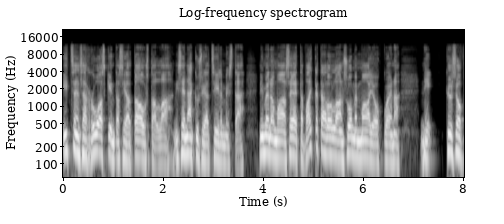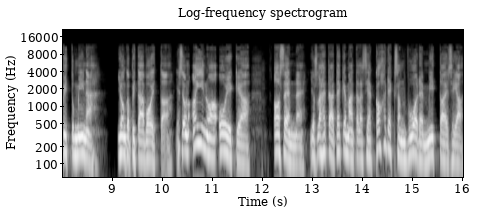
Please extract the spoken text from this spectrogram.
itsensä ruoskinta siellä taustalla, niin se näkyy sieltä silmistä. Nimenomaan se, että vaikka täällä ollaan Suomen maajoukkueena, niin kyllä se on vittu minä, jonka pitää voittaa. Ja se on ainoa oikea asenne, jos lähdetään tekemään tällaisia kahdeksan vuoden mittaisia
